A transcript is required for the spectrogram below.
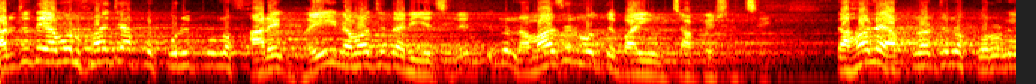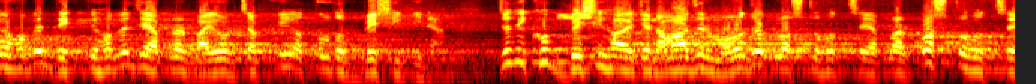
আর যদি এমন হয় যে আপনি পরিপূর্ণ ফারেক হয়েই নামাজে দাঁড়িয়েছিলেন, কিন্তু নামাজের মধ্যে বায়ুর চাপ এসেছে, তাহলে আপনার জন্য করণীয় হবে, দেখতে হবে যে আপনার বায়ুর চাপটি অত্যন্ত বেশি কিনা। যদি খুব বেশি হয় যে নামাজের মনোযোগ নষ্ট হচ্ছে, আপনার কষ্ট হচ্ছে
